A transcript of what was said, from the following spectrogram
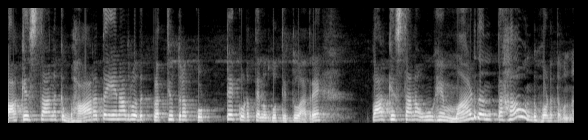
ಪಾಕಿಸ್ತಾನಕ್ಕೆ ಭಾರತ ಏನಾದರೂ ಅದಕ್ಕೆ ಪ್ರತ್ಯುತ್ತರ ಕೊಟ್ಟೇ ಕೊಡುತ್ತೆ ಅನ್ನೋದು ಗೊತ್ತಿತ್ತು. ಆದರೆ ಪಾಕಿಸ್ತಾನ ಊಹೆ ಮಾಡಿದಂತಹ ಒಂದು ಹೊಡೆತವನ್ನು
